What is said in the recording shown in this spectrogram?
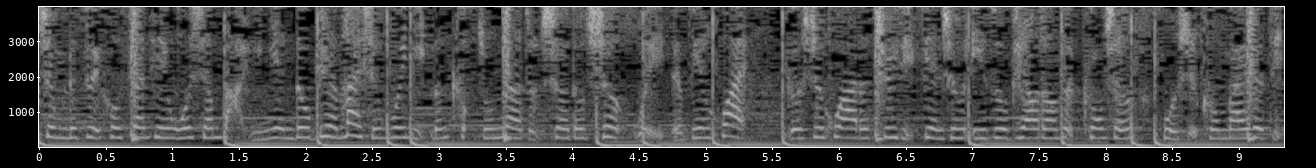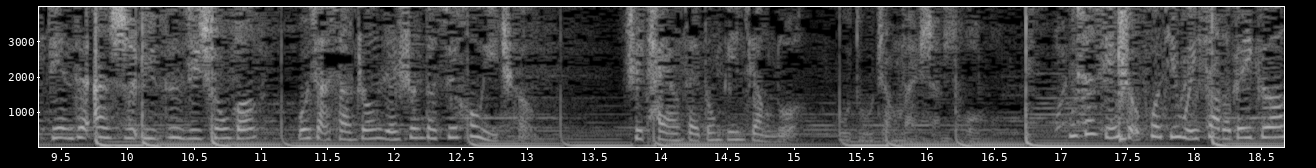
生命的最后三天，我想把余念都变卖，成为你们口中那种彻头彻尾的变坏。格式化的躯体变成一座飘荡的空城，或是空白的底片在暗示与自己重逢。我想象中人生的最后一程，是太阳在东边降落，孤独长满山坡。我想写一首破涕为笑的悲歌，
